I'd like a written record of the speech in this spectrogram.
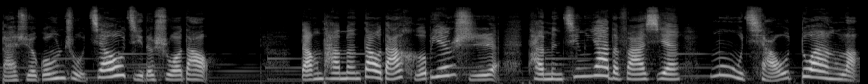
白雪公主焦急地说道。当他们到达河边时，他们惊讶地发现木桥断了，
